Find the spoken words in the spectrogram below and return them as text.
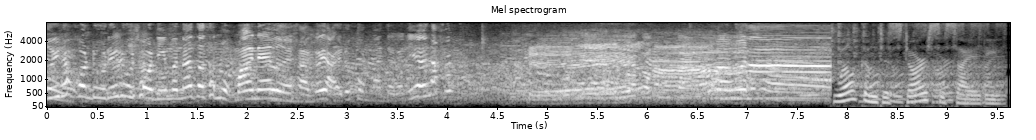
เฮ้ยถ้าคนดูได้ดูโชว์นี้มันน่าจะสนุกมากแน่เลยค่ะ ก็อยากให้ทุกคนมาเจอกันเยอะๆนะคะโอเคขอบคุณครับขอบคุณค่ะ Welcome to Star Society.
